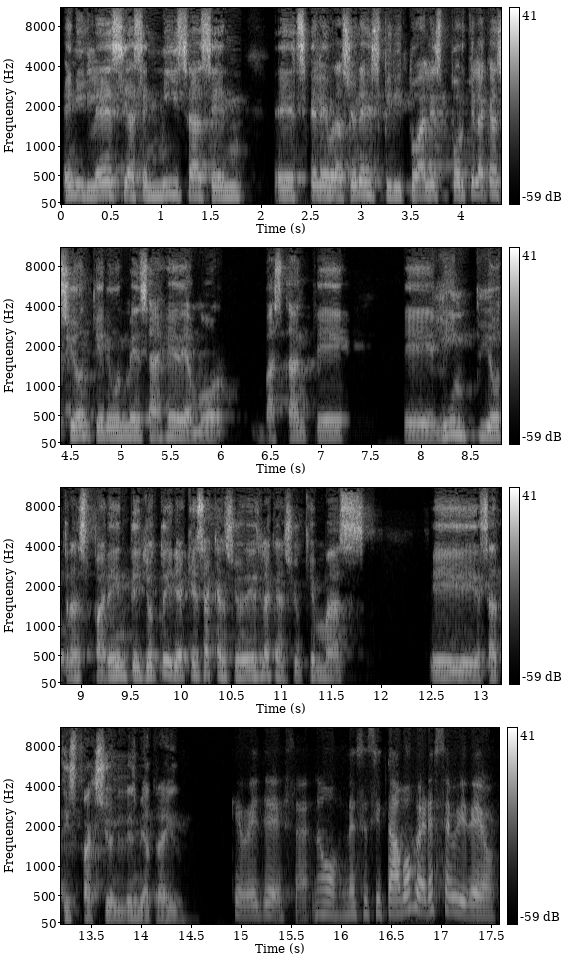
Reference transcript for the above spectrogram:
en iglesias, en misas, en eh, celebraciones espirituales, porque la canción tiene un mensaje de amor bastante eh, limpio, transparente. Yo te diría que esa canción es la canción que más eh, satisfacciones me ha traído. Qué belleza. No, necesitamos ver ese video.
